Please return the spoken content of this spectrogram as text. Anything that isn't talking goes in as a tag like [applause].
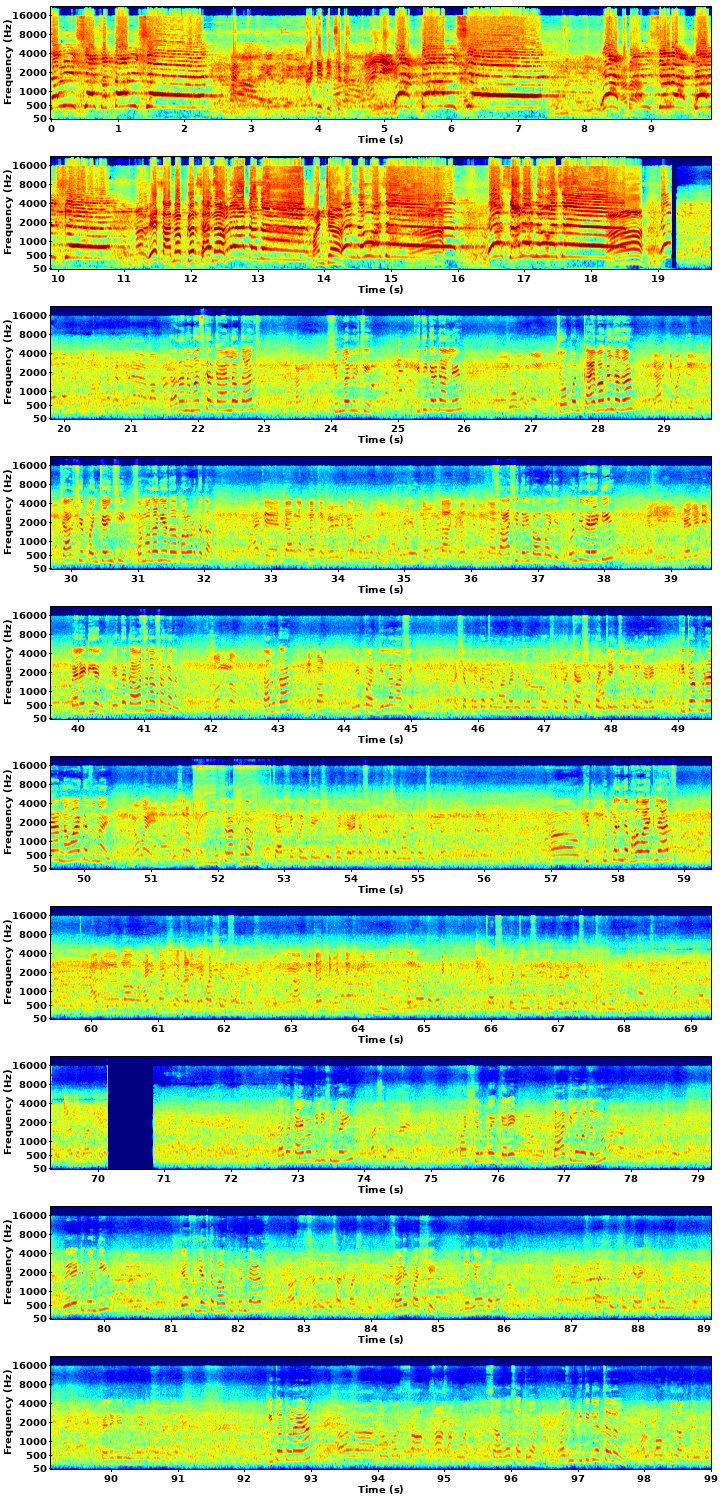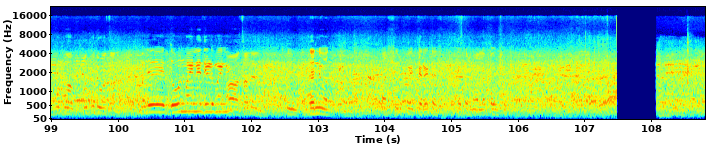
सव्वीसशे सत्तावीसशे अठ्ठावीसशे अठ्ठावीसशे रुपये अठ्ठावीसशे ए सानप कर सानप. साडेआठ हजार! पंच. नऊ हजार! ए साडे नऊ हजार. दादा नमस्कार. काय आणलं होतं आज? शिमला मिरची. किती कॅरेट आणले? चौपन्न काय भाव गेला दादा? चारशे पंच्याऐंशी. चारशे पंच्याऐंशी. समाधानी आहे दादा परवडतं का? चार लाख खर्च करेल काय परवडत म्हणजे सहाशे सातशे तरी झालं सहाशे तरी भाव पाहिजेत. कोणती व्हेरायटी ही पॅलेटिन पॅलेटियन एकदा गावाचं नाव सांगा ना. सोनगाव. तालुका? निपाड निफाड जिल्हा नाशिक. अशा प्रकारचा माल मित्रांनो पाहू शकता. चारशे पंच्याऐंशी रुपये कॅरेट. कितवा खुडा आहे? नवा आहे का जुना आहे? नऊ आहे दुसरा पण दुसरा खुडा. चारशे पंच्याऐंशी रुपये कॅरेट अशा प्रकारचा माल आहे पाहू शकता. कित कुठपर्यंत भाव ऐकले आज? आज भाव आहे पाचशे साडेपाचशे पाचशे. साडेपाचशे. पण मग आमची चारशे पंच्याऐंशी. धन्यवाद दादा. चारशे पंच्याऐंशी रुपये कॅरेट पाहू शकता दादा काय भाव गेली शिमलाई? पाचशे रुपये पाचशे रुपये कॅरेट. दहा किलो वजन ना? बरोबर व्हेरायटी कोणती? जास्तीत जास्त भाव कुठपर्यंत आज? आज सध्या साडेपाचशे साडेपाचशे. धन्यवाद दादा. पाचशे रुपये कॅरेट मित्रांनो अशा प्रकारची. पॅलेटेन व्हरायटी पाहू शकता. कितवा तोडा या? हा जवळपास सहा सहा सात आहे. सहावा सातवा. अजून किती दिवस चालेल? अजून पाऊस नाही जाते भरपूर भरपूर दिवस म्हणजे दोन महिने दीड महिने? हा चालेल. ठीक धन्यवाद. पाचशे रुपये कॅरेट अशा प्रकारचा मला पाहू शकता.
